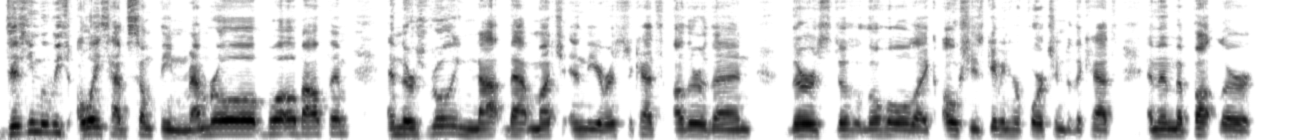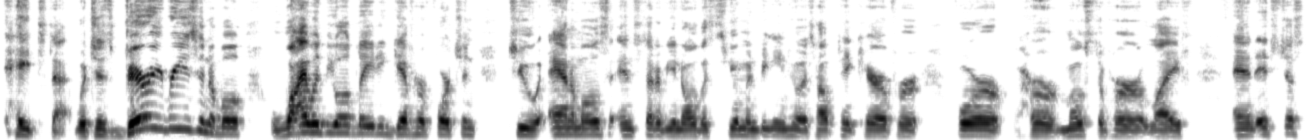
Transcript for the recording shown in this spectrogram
Disney movies always have something memorable about them and there's really not that much in the Aristocats other than there's the, the whole like, oh, she's giving her fortune to the cats, and then the butler hates that, which is very reasonable. Why would the old lady give her fortune to animals instead of you know this human being who has helped take care of her for her most of her life? And it's just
